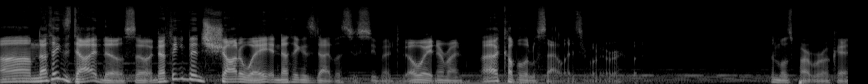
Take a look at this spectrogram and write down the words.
Um, nothing's died though, so nothing been shot away and nothing has died. Let's just zoom out to Oh wait, never mind. a couple little satellites or whatever, but for the most part we're okay.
